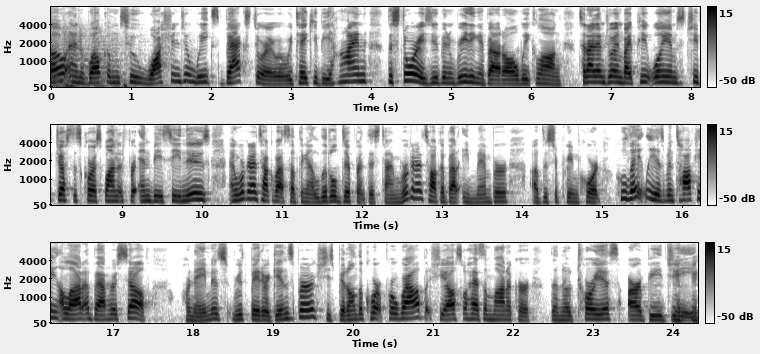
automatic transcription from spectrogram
Hello and welcome to Washington Week's Backstory, where we take you behind the stories you've been reading about all week long. Tonight I'm joined by Pete Williams, Chief Justice Correspondent for NBC News, and we're going to talk about something a little different this time. We're going to talk about a member of the Supreme Court who lately has been talking a lot about herself. Her name is Ruth Bader Ginsburg. She's been on the court for a while, but she also has a moniker, the Notorious RBG.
